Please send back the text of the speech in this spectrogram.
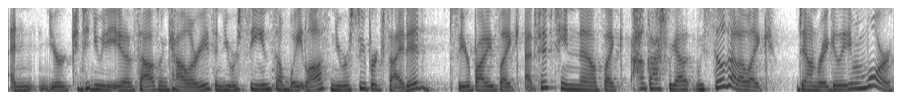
And you're continuing to eat 1000 calories and you were seeing some weight loss and you were super excited. So your body's like at 15 now it's like, "Oh gosh, we got we still got to like downregulate even more.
